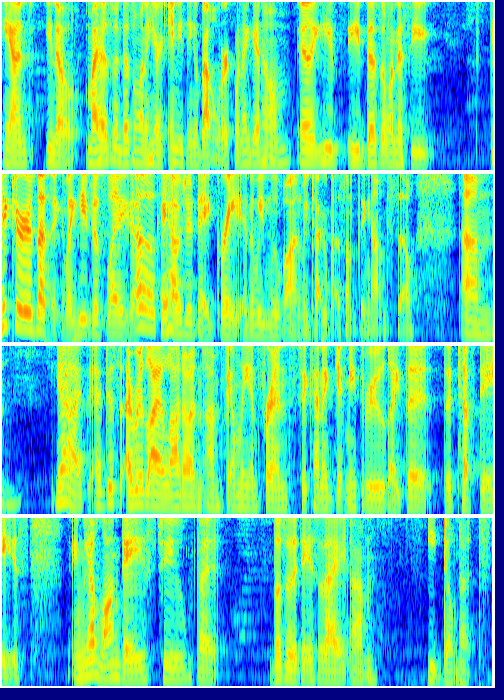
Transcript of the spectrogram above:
and you know, my husband doesn't want to hear anything about work when I get home. And he he doesn't want to see pictures, nothing. Like he just like, oh, okay, how was your day? Great, and then we move on. We talk about something else. So, um, yeah, I, I just I rely a lot on um, family and friends to kind of get me through like the the tough days, and we have long days too. But those are the days that I um, eat donuts.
